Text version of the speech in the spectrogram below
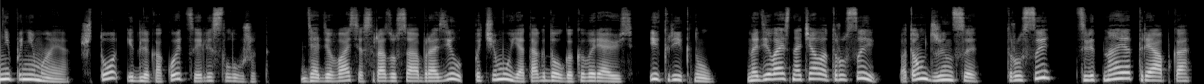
не понимая, что и для какой цели служит. Дядя Вася сразу сообразил, почему я так долго ковыряюсь, и крикнул. «Надевай сначала трусы, потом джинсы. Трусы — цветная тряпка.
